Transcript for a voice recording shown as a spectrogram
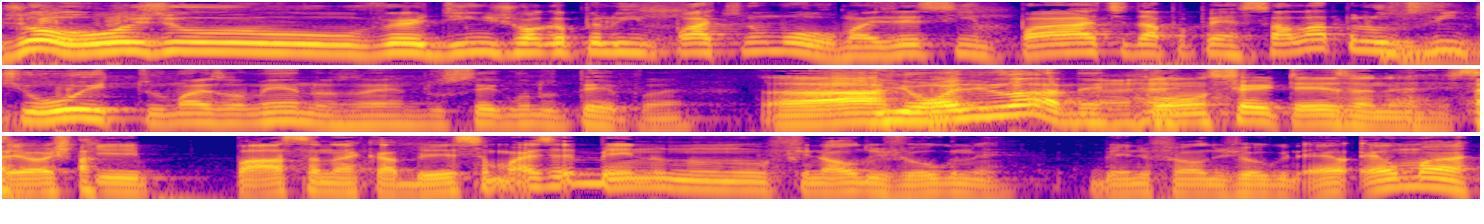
Jô, hoje o Verdinho joga pelo empate no Morro, mas esse empate dá pra pensar lá pelos 28, mais ou menos, né, do segundo tempo, né? Ah, e olhe lá, né? Com certeza, né? Isso aí eu acho que passa na cabeça, mas é bem no, no final do jogo, né? Bem no final do jogo. É, é uma,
